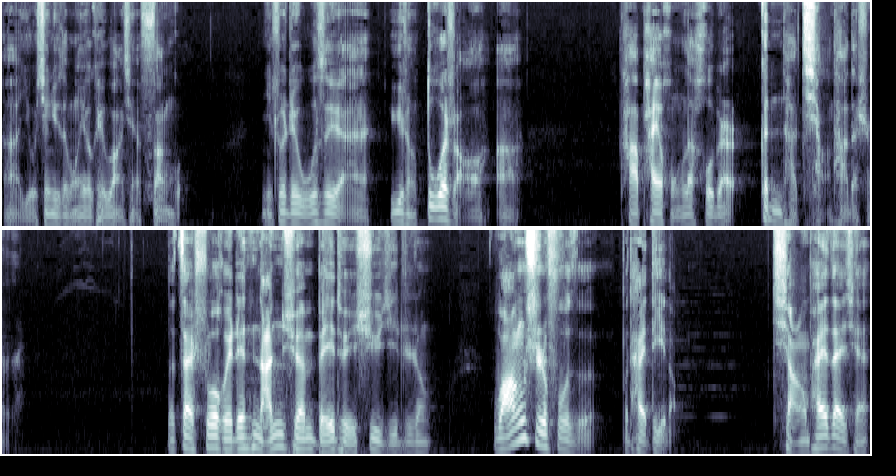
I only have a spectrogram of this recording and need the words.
啊，有兴趣的朋友可以往前翻过。你说这吴思远遇上多少啊？他拍红了，后边跟他抢他的事儿。那再说回这南拳北腿续集之争，王氏父子不太地道，抢拍在前，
